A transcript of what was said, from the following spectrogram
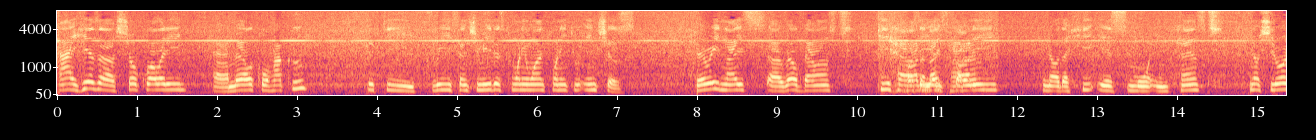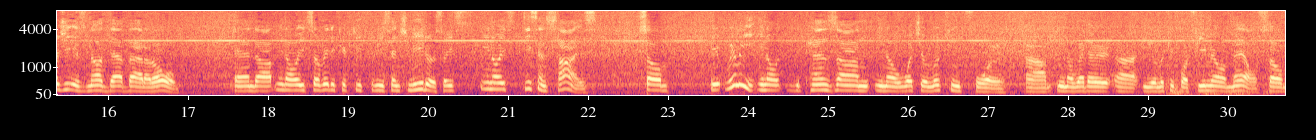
Hi, here's a show quality uh, male Kohaku, 53 centimeters, 21, 22 inches. Very nice, uh, well balanced. He has body a nice body. You know, the heat is more intense. You know, Shiroji is not that bad at all. And, uh, you know, it's already 53 centimeters, so it's, you know, it's decent size. So it really, you know, depends on, you know, what you're looking for, um, you know, whether uh, you're looking for female or male. So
